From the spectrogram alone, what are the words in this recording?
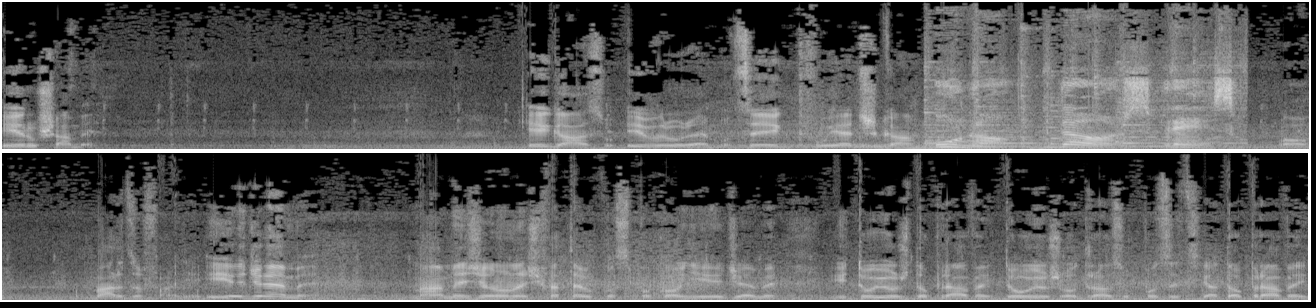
I ruszamy. I gazu, i w rurę mu. Cyk, dwójeczka. Uno, dos, tres. O, bardzo fajnie. I jedziemy. Mamy zielone światełko, spokojnie jedziemy. I tu już do prawej, tu już od razu pozycja do prawej.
